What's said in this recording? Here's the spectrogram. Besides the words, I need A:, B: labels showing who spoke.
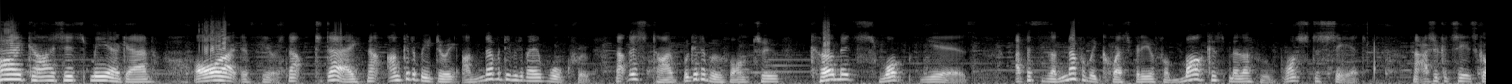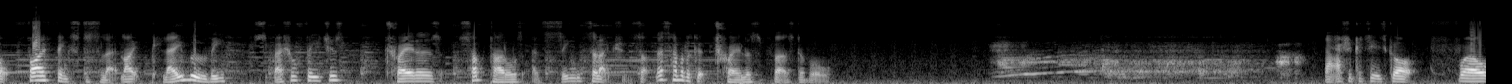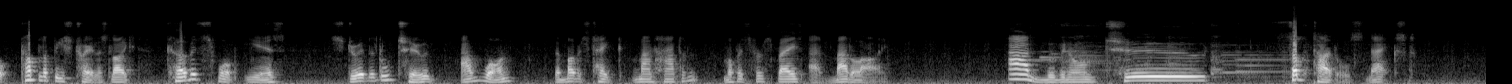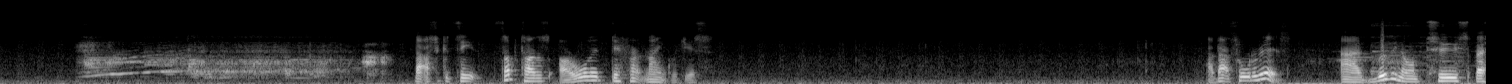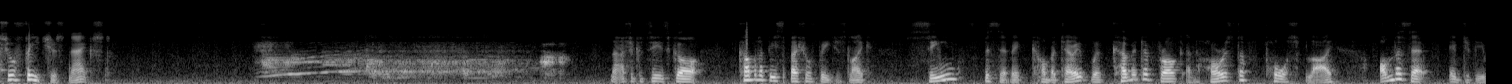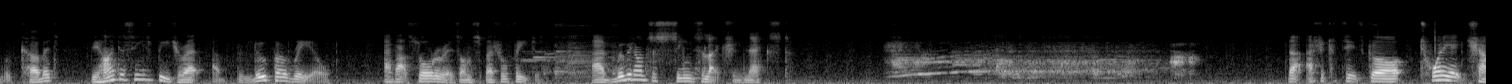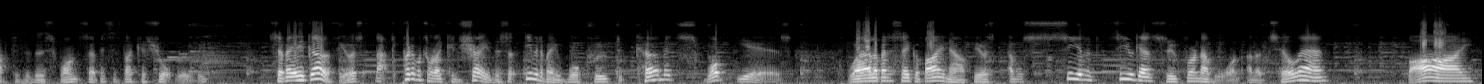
A: Hi guys, it's me again. Alright then viewers, now today, now I'm going to be doing another DVD Bay walkthrough. Now this time, we're going to move on to Kermit Swamp Years. And this is another request video from Marcus Miller who wants to see it. Now as you can see, it's got five things to select, like play movie, special features, trailers, subtitles, and scene selection. So let's have a look at trailers first of all. Now as you can see, it's got well, a couple of these trailers, like Kermit Swamp Years, Stuart Little 2 and 1, The Muppets Take Manhattan, Muppets from Space, and Madeline. And moving on to subtitles next. Now, as you can see, subtitles are all in different languages. And that's all there is. And moving on to special features next. Now as you can see it's got a couple of these special features like scene specific commentary with Kermit the Frog and Horace the Horsefly on the set interview with Kermit, behind the scenes featurette and blooper reel. And that's all there is on special features. And moving on to scene selection next. Now, as you can see, it's got 28 chapters of this one, so this is like a short movie. So there you go, viewers. That's pretty much all I can show you. This is a DVD walkthrough to Kermit's Swamp Years. Well, I better say goodbye now, viewers, and we'll see you, see you again soon for another one. And until then, bye.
